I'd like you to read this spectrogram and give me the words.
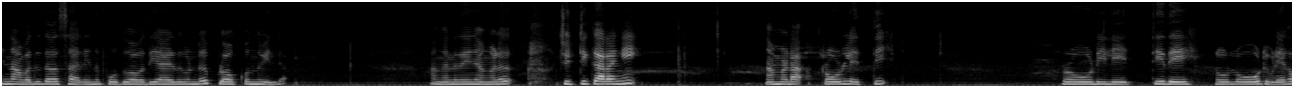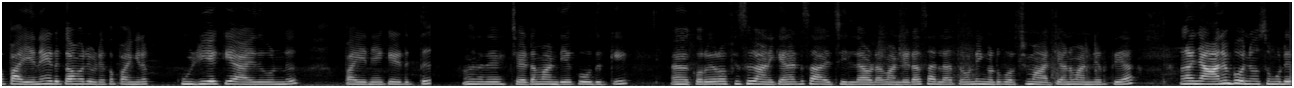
ഇന്ന് അവധി ദിവസമല്ല? ഇന്ന് പൊതു അവധി ആയതുകൊണ്ട് ബ്ലോക്കൊന്നുമില്ല അങ്ങനെ ഞങ്ങൾ ചുറ്റിക്കറങ്ങി നമ്മുടെ റോഡിലെത്തി. റോഡിലെത്തിയതേ റോഡിലോട്ട് ഇവിടെയൊക്കെ പയ്യനെ എടുക്കാൻ പറ്റും ഇവിടെയൊക്കെ ഭയങ്കര കുഴിയൊക്കെ ആയതുകൊണ്ട് പയ്യനെയൊക്കെ എടുത്ത് അങ്ങനെ ചേട്ടൻ വണ്ടിയൊക്കെ ഒതുക്കി കൊറിയർ ഓഫീസ് കാണിക്കാനായിട്ട് സാധിച്ചില്ല. അവിടെ വണ്ടിയുടെ സ്ഥലമാത്തതുകൊണ്ട് ഇങ്ങോട്ട് കുറച്ച് മാറ്റിയാണ് വണ്ടി നിർത്തിയത്. അങ്ങനെ ഞാനും പൊന്നൂസും കൂടി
